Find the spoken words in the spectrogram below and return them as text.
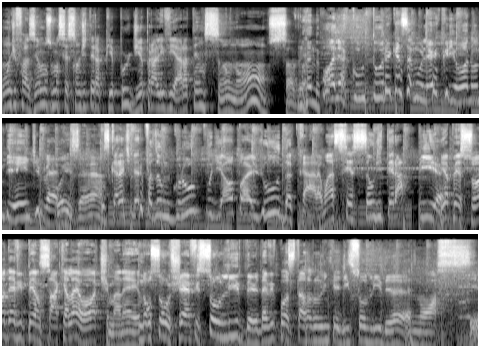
onde fazemos uma sessão de terapia por dia pra aliviar a tensão. Nossa, velho. Mano, olha a cultura que essa mulher criou no ambiente, velho. Pois é. Os caras tiveram que fazer um grupo de autoajuda, cara. Uma sessão de terapia. E a pessoa deve pensar que ela é ótima, né? Eu não sou o chefe, sou o líder. Deve postar lá no LinkedIn, sou líder. É. Nossa, se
